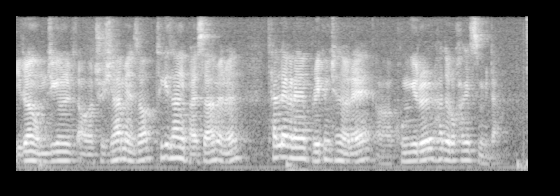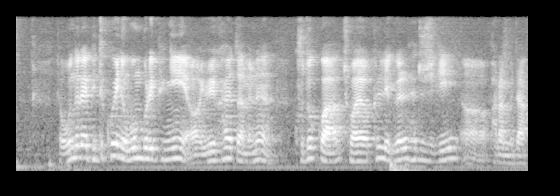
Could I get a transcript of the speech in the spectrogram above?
이러한 움직임을 어, 주시하면서 특이사항이 발생하면은 텔레그램 브리핑 채널에 어, 공유를 하도록 하겠습니다. 자, 오늘의 비트코인 5분 브리핑이 어, 유익하였다면은 구독과 좋아요 클릭을 해주시기 어, 바랍니다.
